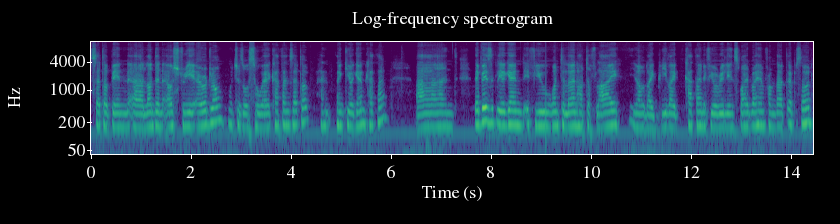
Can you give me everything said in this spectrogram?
set up in uh, London Elstree Aerodrome, which is also where Kathan set up. And thank you again, Kathan. And they're basically, again, if you want to learn how to fly, you know, like be like Kathan if you're really inspired by him from that episode,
